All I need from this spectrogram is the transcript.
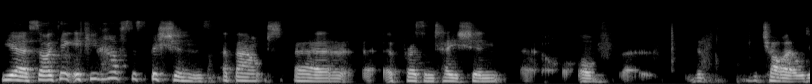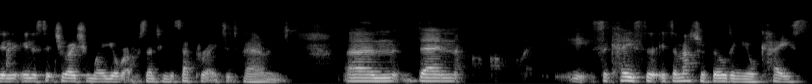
Yeah, so I think if you have suspicions about uh, a presentation uh, of uh, the, the, child in, in a situation where you're representing the separated parent, um, then it's a case that it's a matter of building your case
